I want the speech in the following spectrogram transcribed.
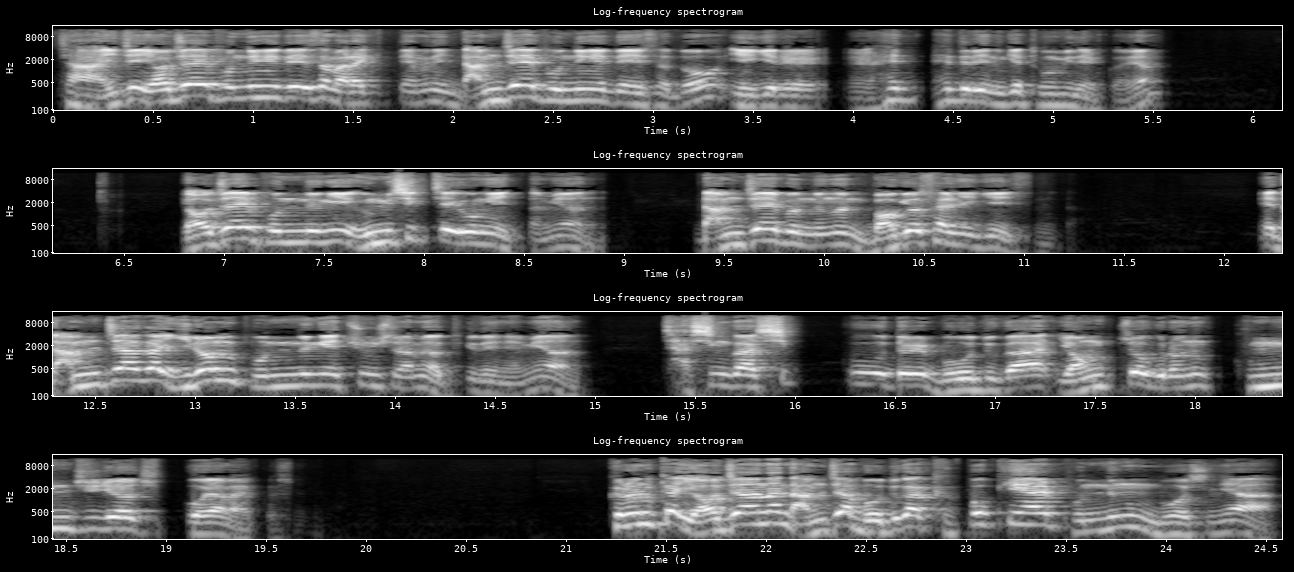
자, 이제 여자의 본능에 대해서 말했기 때문에 남자의 본능에 대해서도 얘기를 해, 해드리는 게 도움이 될 거예요. 여자의 본능이 음식 제공에 있다면 남자의 본능은 먹여 살리기에 있습니다. 예, 남자가 이런 본능에 충실하면 어떻게 되냐면 자신과 식구들 모두가 영적으로는 굶주려 죽고야 말 것입니다. 그러니까 여자나 남자 모두가 극복해야 할 본능은 무엇이냐?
